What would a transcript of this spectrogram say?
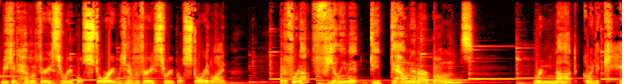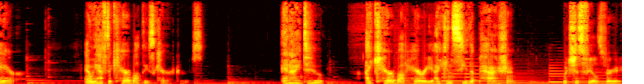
we can have a very cerebral story, we can have a very cerebral storyline, But if we're not feeling it deep down in our bones, we're not going to care. And we have to care about these characters. And I do. I care about Hari. I can see the passion, which just feels very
